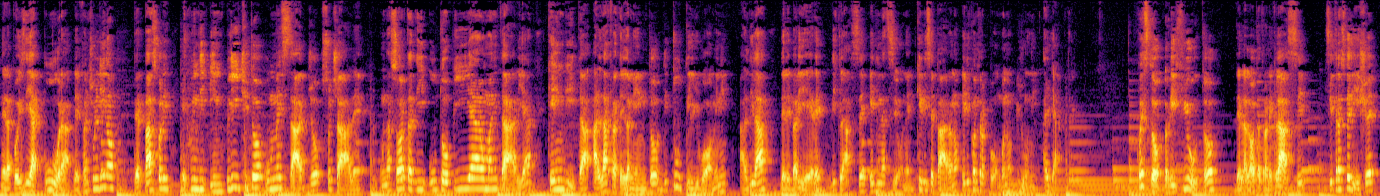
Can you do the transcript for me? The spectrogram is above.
Nella poesia pura del fanciullino per Pascoli è quindi implicito un messaggio sociale, una sorta di utopia umanitaria che invita all'affratellamento di tutti gli uomini al di là delle barriere di classe e di nazione che li separano e li contrappongono gli uni agli altri. Questo rifiuto della lotta tra le classi si trasferisce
